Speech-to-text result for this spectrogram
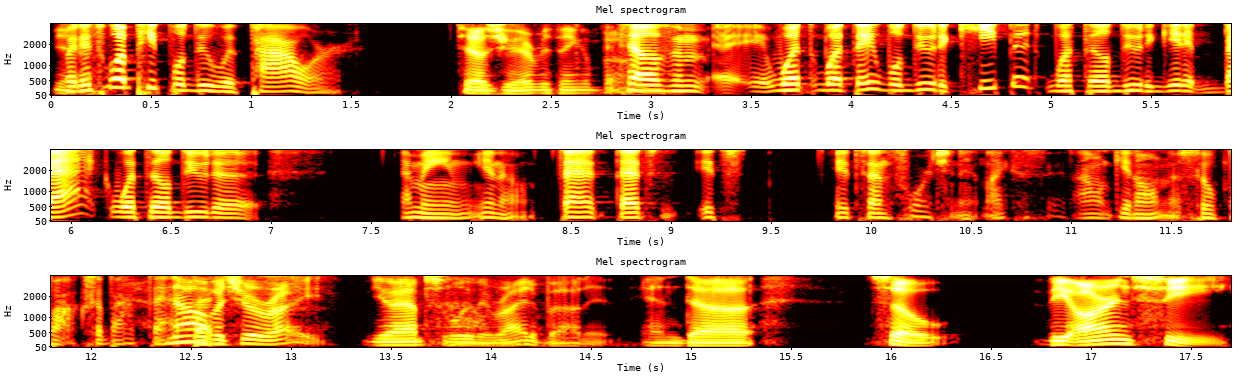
Yeah. but it's what people do with power. Tells you everything about It tells them uh, what what they will do to keep it, what they'll do to get it back, what they'll do to. I mean, you know that that's it's it's unfortunate. Like I said, I don't get on the soapbox about that. No, but, you're right. You're absolutely Um, right about it. And uh, so the RNC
